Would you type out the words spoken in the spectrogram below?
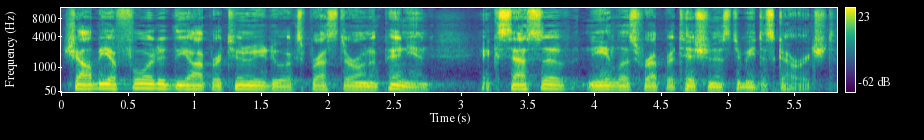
shall be afforded the opportunity to express their own opinion, excessive, needless repetition is to be discouraged.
